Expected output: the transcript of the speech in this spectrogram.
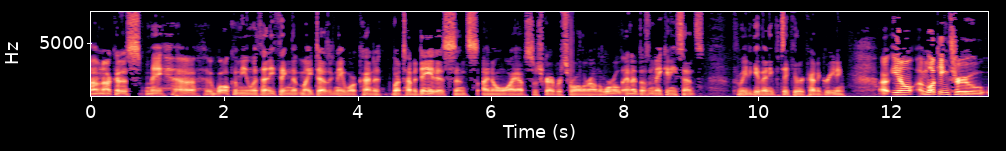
I'm not going to uh, welcome you with anything that might designate what kind of what time of day it is, since I know I have subscribers from all around the world, and it doesn't make any sense for me to give any particular kind of greeting. Uh, you know, I'm looking through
